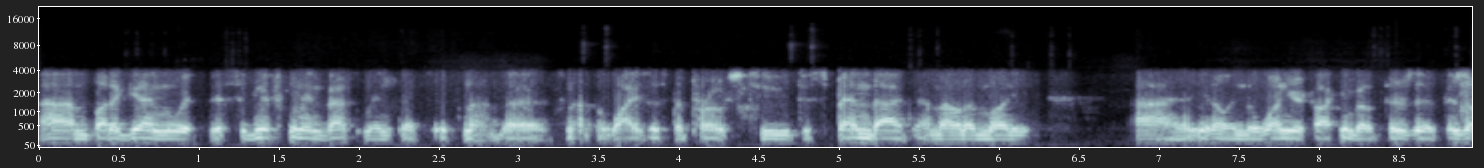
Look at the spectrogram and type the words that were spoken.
Um, but again, with the significant investment, it's, it's not the it's not the wisest approach to to spend that amount of money. Uh, you know, in the one you're talking about, there's a there's a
